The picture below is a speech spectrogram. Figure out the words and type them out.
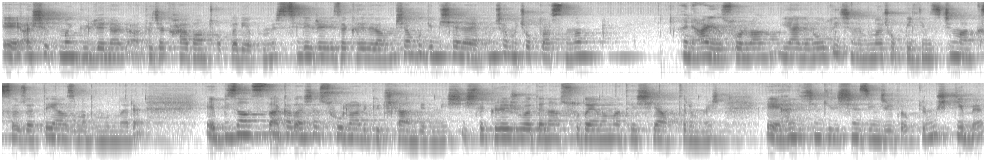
e, aşırtma gülleler atacak hayvan topları yapılmış, Silivri Rize kaleleri alınmış yani bu gibi şeyler yapılmış ama çok da aslında hani her yıl sorulan yerler olduğu için hani bunları çok bildiğimiz için ben kısa özetle yazmadım bunları. E, Bizans'ta arkadaşlar surları güçlendirmiş. İşte Grejua denen su dayanan ateşi yaptırmış. E, Haliç'in girişine zincir döktürmüş gibi.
